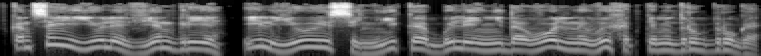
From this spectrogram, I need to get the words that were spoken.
В конце июля в Венгрии и Льюис, и Ника были недовольны выходками друг друга.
